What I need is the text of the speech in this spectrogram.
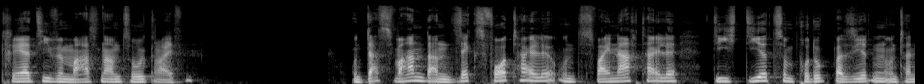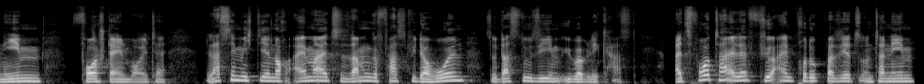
kreative Maßnahmen zurückgreifen. Und das waren dann sechs Vorteile und zwei Nachteile, die ich dir zum produktbasierten Unternehmen vorstellen wollte. Lasse mich dir noch einmal zusammengefasst wiederholen, sodass du sie im Überblick hast. Als Vorteile für ein produktbasiertes Unternehmen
